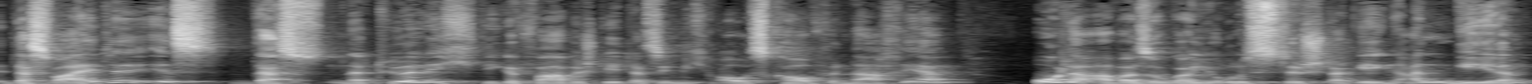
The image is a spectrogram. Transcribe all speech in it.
Das Zweite ist, dass natürlich die Gefahr besteht, dass ich mich rauskaufe nachher oder aber sogar juristisch dagegen angehe,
